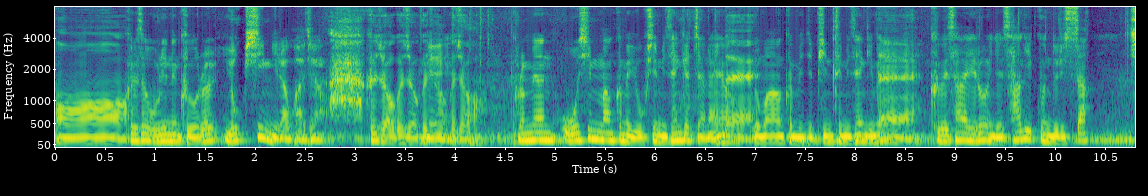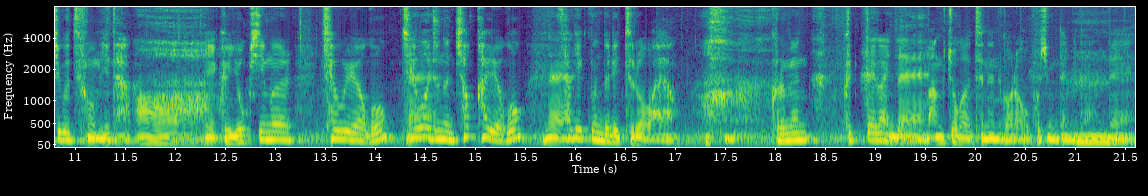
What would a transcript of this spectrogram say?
어. 그래서 우리는 그거를 욕심이라고 하죠. 아, 그죠, 그죠, 그죠, 네. 그죠. 그러면 50만큼의 욕심이 생겼잖아요. 네. 요만큼 이제 빈틈이 생기면 네. 그 사이로 이제 사기꾼들이 싹 치고 들어옵니다. 아, 예, 그 욕심을 채우려고 채워주는 척하려고 네. 사기꾼들이 들어와요. 그러면 그때가 이제 네. 망조가 드는 거라고 보시면 됩니다. 음. 네,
